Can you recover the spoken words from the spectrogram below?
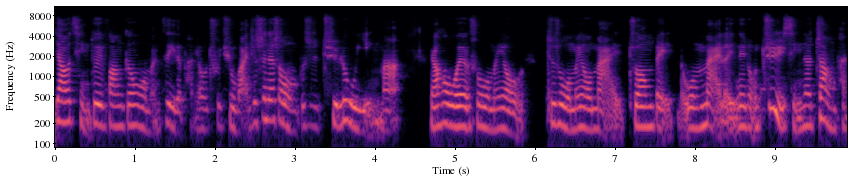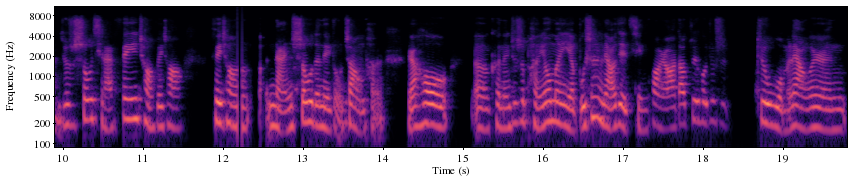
邀请对方跟我们自己的朋友出去玩，就是那时候我们不是去露营嘛，然后我也说我们有。就是我们有买装备，我们买了那种巨型的帐篷，就是收起来非常非常非常难收的那种帐篷，然后呃，可能就是朋友们也不是很了解情况，然后到最后就是就我们两个人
